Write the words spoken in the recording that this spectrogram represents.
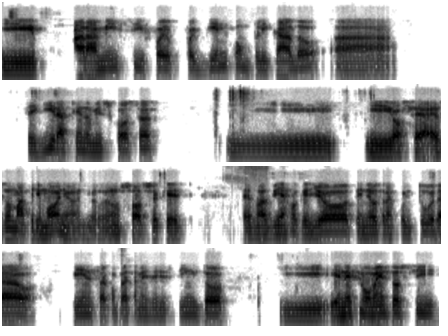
y para mí sí fue, fue bien complicado uh, seguir haciendo mis cosas y, y, o sea, es un matrimonio, un socio que es más viejo que yo, tiene otra cultura, piensa completamente distinto. Y en ese momento sí,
